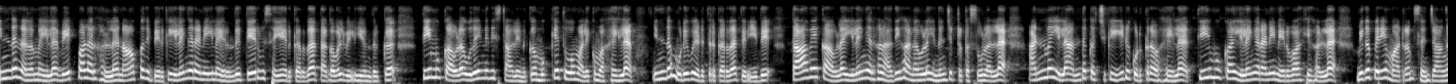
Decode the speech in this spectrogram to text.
இந்த நிலைமையில் வேட்பாளர்களில் நாற்பது பேருக்கு இளைஞர் அணியில இருந்து தேர்வு செய்ய இருக்கிறதா தகவல் வெளியிருந்திருக்கு திமுகவில் உதயநிதி ஸ்டாலினுக்கு முக்கியத்துவம் அளிக்கும் வகையில் இந்த முடிவு எடுத்திருக்கிறதா தெரியுது. தாவேக்காவில் இளைஞர்கள் அதிக அளவில் இணைஞ்சிட்டு இருக்க அண்மையில் அந்த கட்சிக்கு ஈடு கொடுக்குற வகையில் திமுக இளைஞர் அணி மிகப்பெரிய மாற்றம் செஞ்சாங்க.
